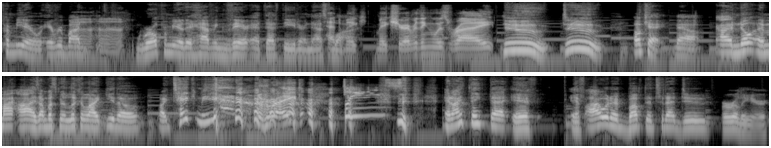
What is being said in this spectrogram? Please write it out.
premiere where everybody, uh-huh. world premiere, they're having there at that theater, and that's had why. to make make sure everything was right. Dude, dude. Okay, now I know in my eyes I must have been looking like, you know, like take me. Right? Please. And I think that if if I would have bumped into that dude earlier,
